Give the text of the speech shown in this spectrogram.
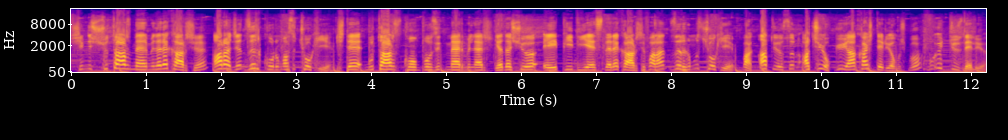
Şimdi şu tarz mermilere karşı aracın zırh koruması çok iyi. İşte bu tarz kompozit mermiler ya da şu APDS'lere karşı falan zırhımız çok iyi. Bak atıyorsun açı yok. Güya kaç deliyormuş bu? Bu 300 deliyor.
